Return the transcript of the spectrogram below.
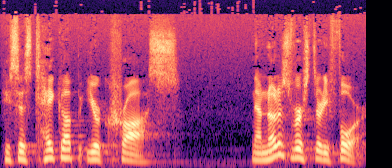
He says, Take up your cross. Now, notice verse 34.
